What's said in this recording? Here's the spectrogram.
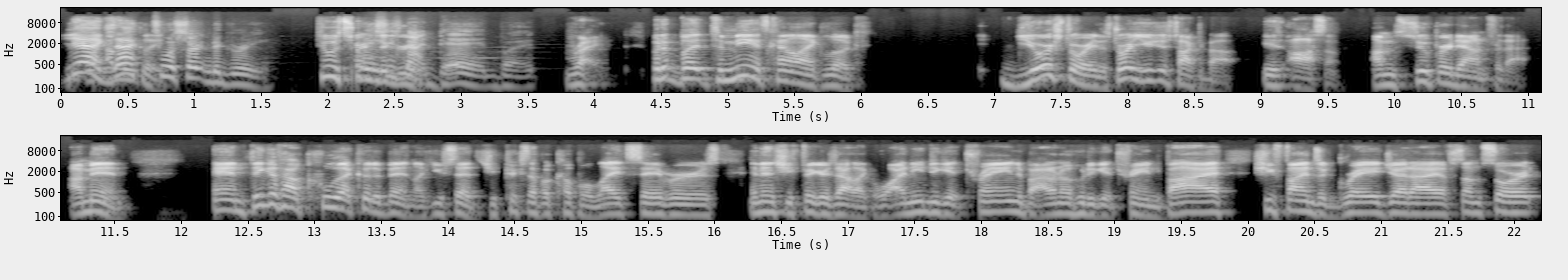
Yeah, Well, I mean, exactly. to a certain degree. to a certain mean, she's degree. not dead, but Right. But but to me, it's kind of like, look, your story, the story you just talked about, is awesome. I'm super down for that. I'm in. And think of how cool that could have been. Like you said, she picks up a couple lightsabers and then she figures out, like, well, I need to get trained, but I don't know who to get trained by. She finds a gray Jedi of some sort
